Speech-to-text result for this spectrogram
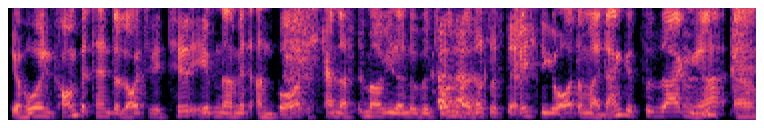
wir holen kompetente Leute wie Till Ebner mit an Bord. Ich kann das immer wieder nur betonen, weil das ist der richtige Ort, um mal Danke zu sagen, ja. Ähm,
